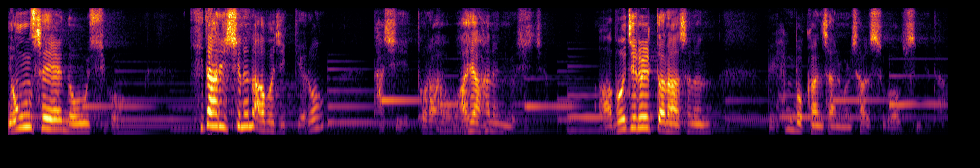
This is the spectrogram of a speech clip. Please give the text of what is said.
용서해 놓으시고 기다리시는 아버지께로 다시 돌아와야 하는 것이죠. 아버지를 떠나서는 행복한 삶을 살 수가 없습니다.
